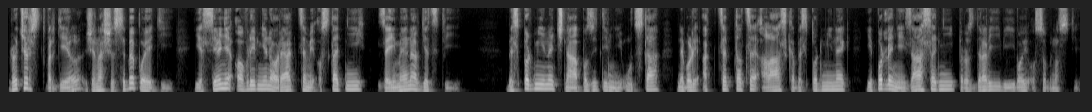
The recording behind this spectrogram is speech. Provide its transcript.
Rogers tvrdil, že naše sebepojetí je silně ovlivněno reakcemi ostatních, zejména v dětství. Bezpodmínečná pozitivní úcta neboli akceptace a láska bez podmínek je podle něj zásadní pro zdravý vývoj osobnosti.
